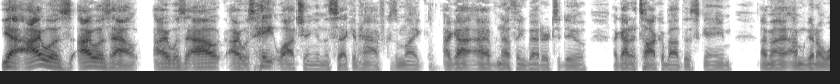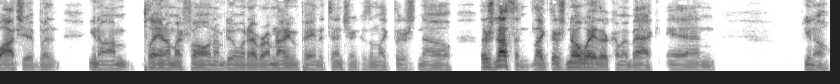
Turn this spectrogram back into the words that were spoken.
yeah, I was I was out. I was out. I was hate watching in the second half because I'm like, I got I have nothing better to do. I got to talk about this game. I'm I- I'm gonna watch it, but you know, I'm playing on my phone. I'm doing whatever. I'm not even paying attention because I'm like, there's no, there's nothing. Like, there's no way they're coming back. And you know,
